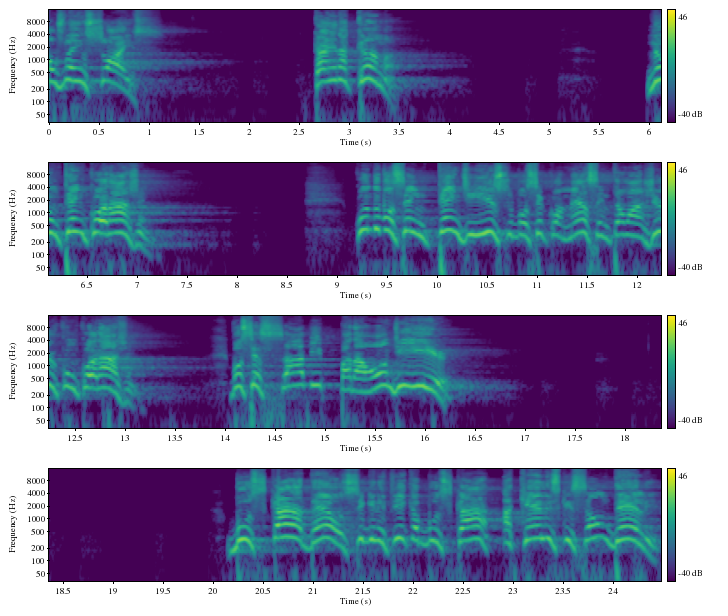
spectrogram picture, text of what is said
aos lençóis, caem na cama, não tem coragem. Quando você entende isso, você começa então a agir com coragem. Você sabe para onde ir. Buscar a Deus significa buscar aqueles que são dele,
